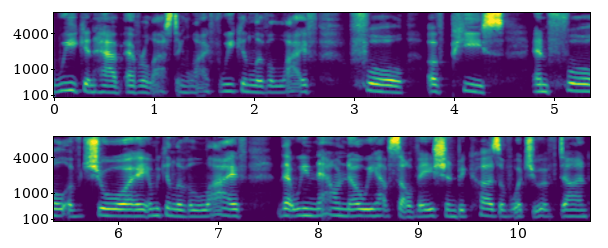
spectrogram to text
we can have everlasting life. We can live a life full of peace and full of joy. And we can live a life that we now know we have salvation because of what you have done.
